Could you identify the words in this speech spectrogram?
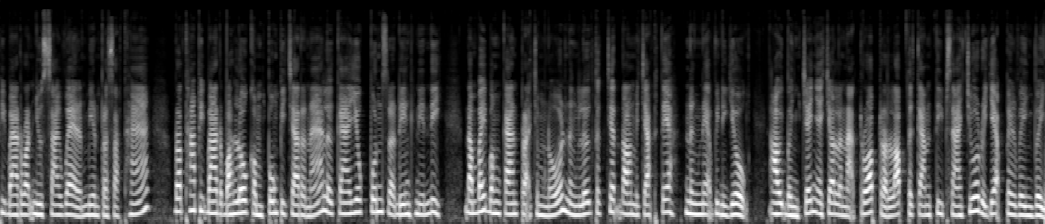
ភិបាលរដ្ឋ New South Wales មានប្រសាសន៍ថារដ្ឋាភិបាលរបស់លោកកំពុងពិចារណាលើការយកពន្ធស្រដៀងគ្នានេះដើម្បីបង្កើនប្រាក់ចំណូលនិងលើកទឹកចិត្តដល់ម្ចាស់ផ្ទះនិងអ្នកវិនិយោគឲ្យបញ្ចេញអចលនទ្រព្យត្រឡប់ទៅកាន់ទីផ្សារជួលរយៈពេលវែងវិញ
